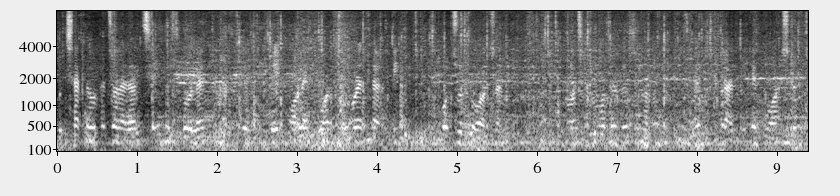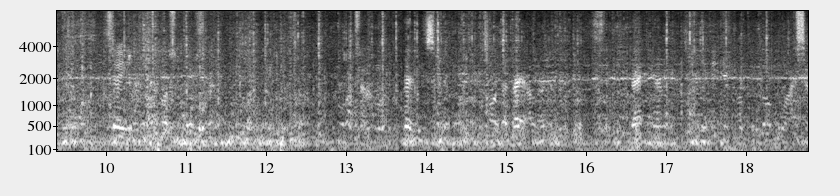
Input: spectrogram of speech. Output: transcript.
রিক্সাতে উঠে চলে যাচ্ছে স্কুলে। অনেক বর্ষা পড়েছে আর কি প্রচুর কুয়াশা কুয়াশার মধ্যে বেশ ভালো চারদিকে কুয়াশা সেই কুয়াশার মধ্যে আলাদা। দেখেন কুয়াশা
